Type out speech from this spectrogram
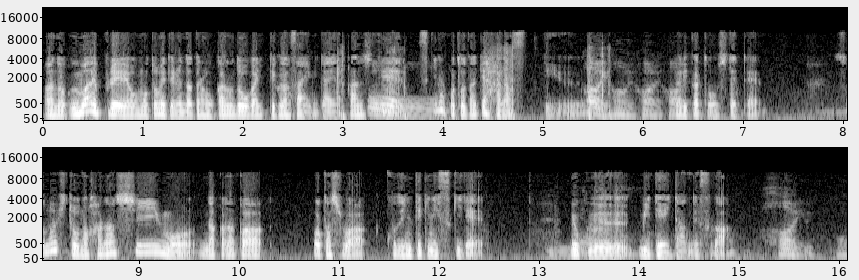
あの、うまいプレイを求めてるんだったら他の動画行ってください、みたいな感じで、好きなことだけ話すっていうやり方をしてて、その人の話もなかなか私は個人的に好きで、よく見ていたんですが、はい。ほう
